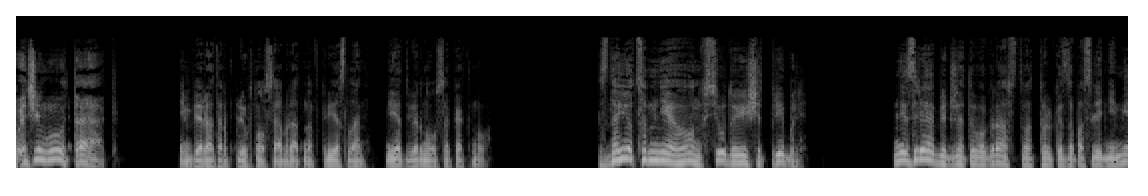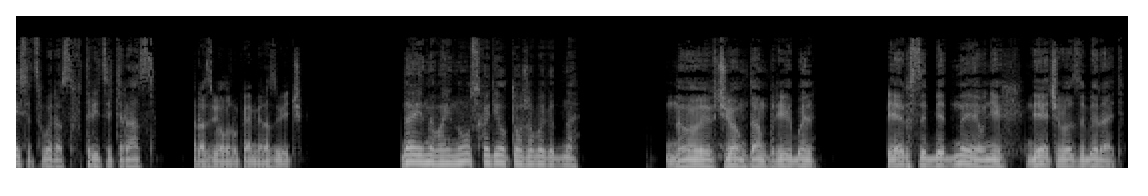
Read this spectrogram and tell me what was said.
Почему так?» Император плюхнулся обратно в кресло и отвернулся к окну. «Сдается мне, он всюду ищет прибыль. Не зря бюджет его графства только за последний месяц вырос в тридцать раз», — развел руками разведчик. «Да и на войну сходил тоже выгодно. «Ну и в чем там прибыль? Персы бедны, у них нечего забирать».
